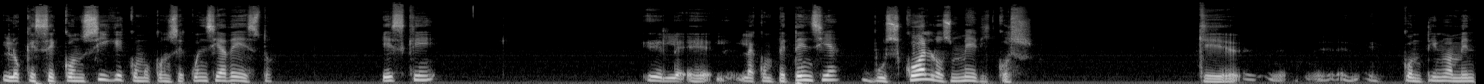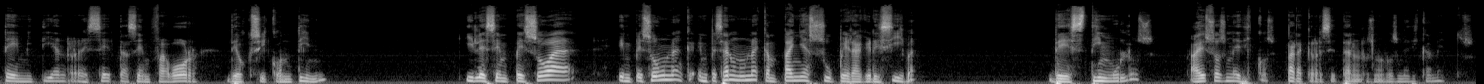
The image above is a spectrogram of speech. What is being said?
lo que se consigue como consecuencia de esto es que la competencia buscó a los médicos que continuamente emitían recetas en favor de Oxycontin y les empezó a empezó una, empezaron una campaña súper agresiva de estímulos a esos médicos para que recetaran los nuevos medicamentos.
